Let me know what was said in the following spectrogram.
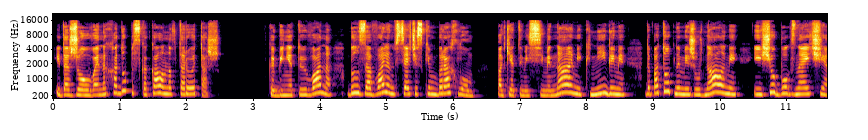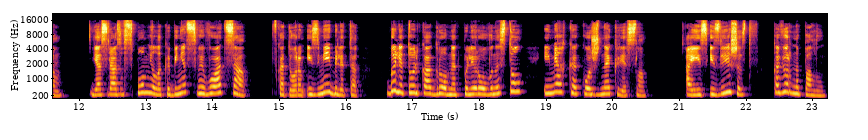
и, дожевывая на ходу, поскакала на второй этаж. Кабинет у Ивана был завален всяческим барахлом, пакетами с семенами, книгами, допотопными журналами и еще бог знает чем. Я сразу вспомнила кабинет своего отца, в котором из мебели-то были только огромный отполированный стол и мягкое кожаное кресло, а из излишеств – ковер на полу.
